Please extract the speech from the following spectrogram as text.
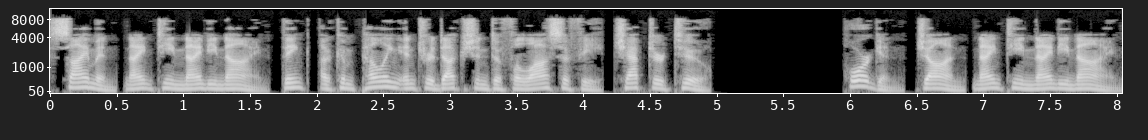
Simon 1999, Think, A Compelling Introduction to Philosophy, Chapter 2 Horgan, John 1999,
